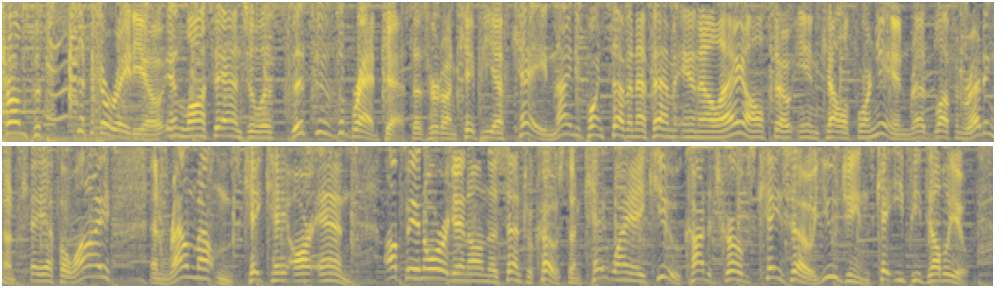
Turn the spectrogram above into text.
From Pacifica Radio in Los Angeles, this is the Bradcast that's heard on KPFK 90.7 FM in LA, also in California in Red Bluff and Redding on KFOI, and Round Mountains KKRN. Up in Oregon on the Central Coast on KYAQ, Cottage Grove's KSO, Eugene's KEPW.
